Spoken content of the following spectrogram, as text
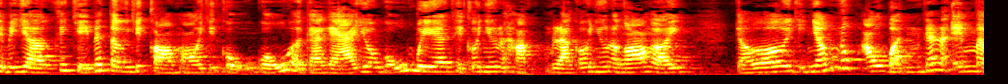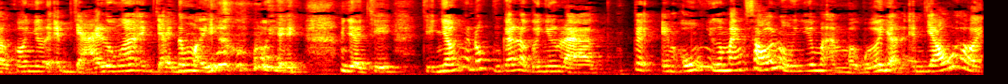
thì bây giờ cái chị bé tư chỉ còn mồi chị cụ, ngủ rồi cà gà vô ngủ bia thì coi như là hợp, là coi như là ngon rồi. Trời ơi, chị nhấn nút âu bình cái là em mà coi như là em chạy luôn á, em chạy tới mỹ luôn vậy. Bây giờ chị chị nhấn cái nút một cái là coi như là cái em uống như cái máng sói luôn chứ mà mà bữa giờ là em giấu thôi.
